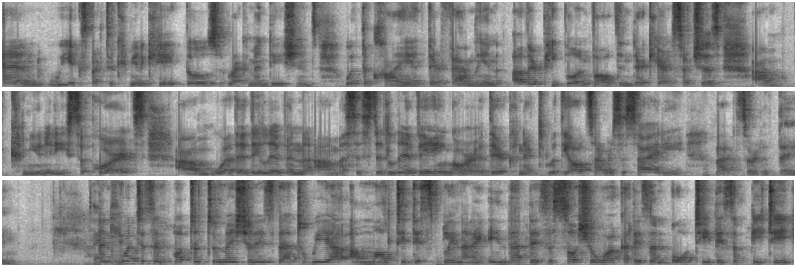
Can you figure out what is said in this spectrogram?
And we expect to communicate those recommendations with the client, their family, and other people involved in their care, such as um, community supports, um, whether they live in um, assisted living or they're connected with the Alzheimer's Society, that sort of thing. And what is important to mention is that we are a multidisciplinary in that there's a social worker, there's an OT, there's a PT,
